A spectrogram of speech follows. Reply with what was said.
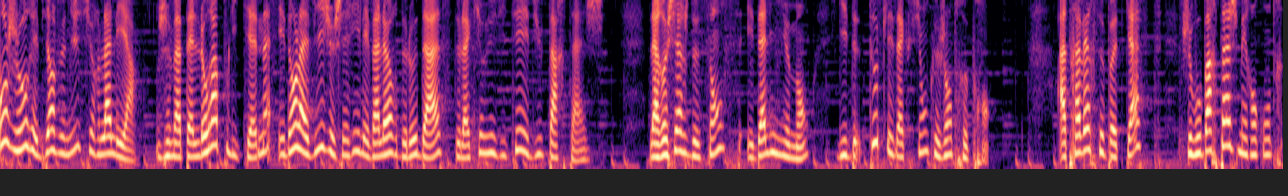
Bonjour et bienvenue sur l'Aléa. Je m'appelle Laura Pouliken et dans la vie, je chéris les valeurs de l'audace, de la curiosité et du partage. La recherche de sens et d'alignement guide toutes les actions que j'entreprends. À travers ce podcast, je vous partage mes rencontres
